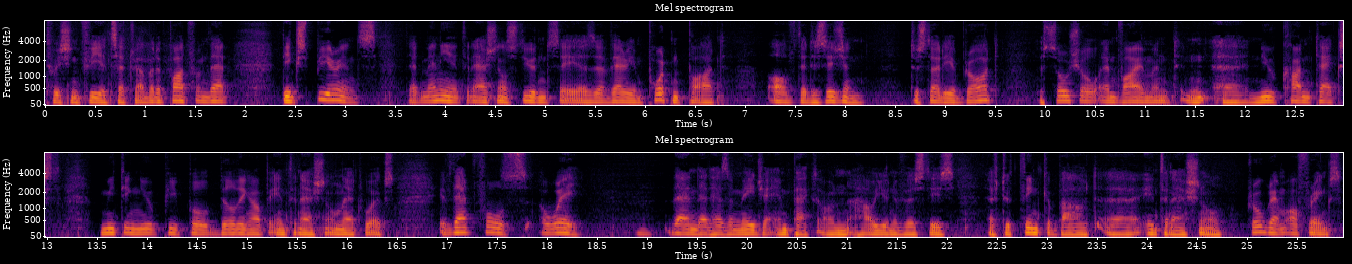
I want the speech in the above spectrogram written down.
tuition fee, etc. But apart from that, the experience that many international students say is a very important part of the decision to study abroad the social environment, uh, new context, meeting new people, building up international networks. If that falls away, then that has a major impact on how universities have to think about uh, international program offerings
